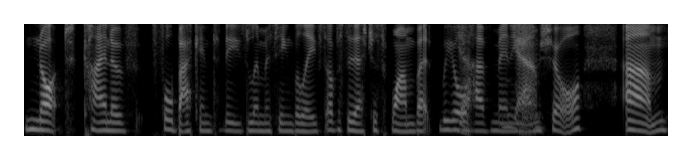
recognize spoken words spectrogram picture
not kind of fall back into these limiting beliefs? Obviously that's just one, but we all Yeah. have many, Yeah. I'm sure. Um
